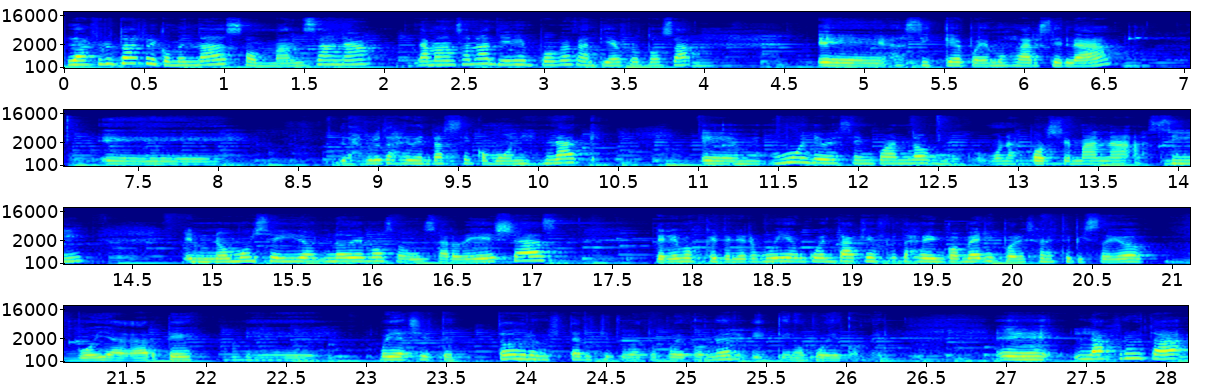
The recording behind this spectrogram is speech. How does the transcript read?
Las frutas recomendadas son manzana. La manzana tiene poca cantidad fructosa eh, así que podemos dársela eh, las frutas deben darse como un snack eh, muy de vez en cuando, como unas por semana, así, eh, no muy seguido, no debemos abusar de ellas. Tenemos que tener muy en cuenta qué frutas deben comer y por eso en este episodio voy a darte, eh, voy a decirte todos los vegetales que tu gato puede comer y que no puede comer. la fruta,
